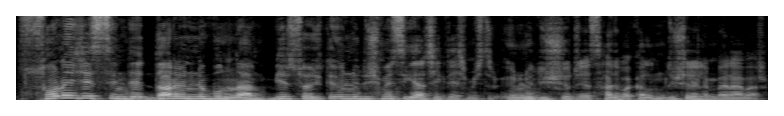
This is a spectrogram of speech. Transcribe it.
Son hecesinde dar ünlü bulunan bir sözcükte ünlü düşmesi gerçekleşmiştir. Ünlü düşüreceğiz. Hadi bakalım düşürelim beraber.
